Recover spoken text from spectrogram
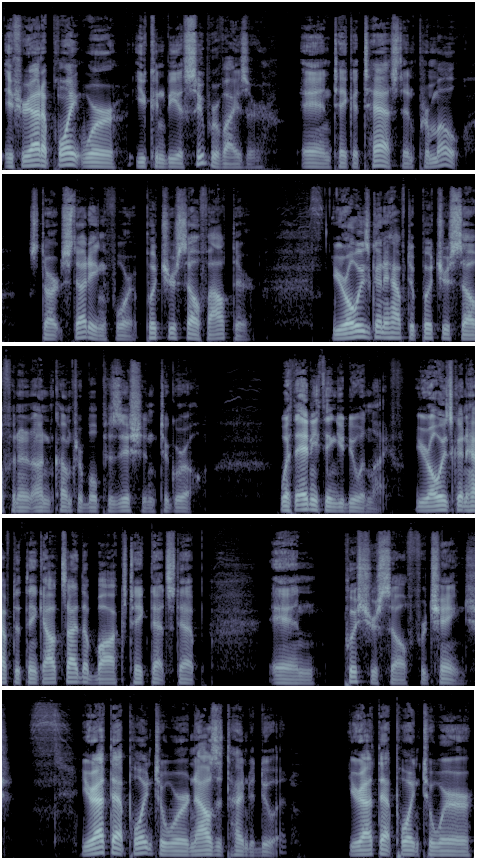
If you're at a point where you can be a supervisor and take a test and promote, start studying for it, put yourself out there. You're always going to have to put yourself in an uncomfortable position to grow with anything you do in life. You're always going to have to think outside the box, take that step, and push yourself for change. You're at that point to where now's the time to do it. You're at that point to where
